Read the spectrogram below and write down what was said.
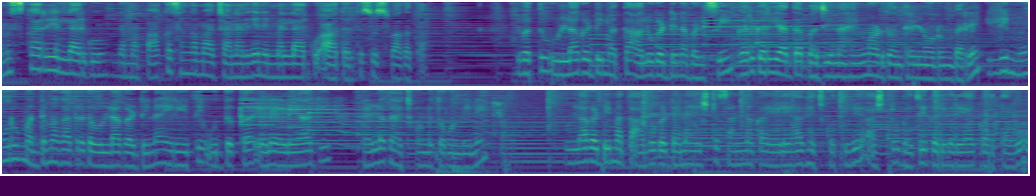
ನಮಸ್ಕಾರ ರೀ ಎಲ್ಲರಿಗೂ. ನಮ್ಮ ಪಾಕ ಸಂಗಮ ಚಾನಲ್ಗೆ ನಿಮ್ಮೆಲ್ಲರಿಗೂ ಆಧಾರದ ಸುಸ್ವಾಗತ. ಇವತ್ತು ಉಳ್ಳಾಗಡ್ಡಿ ಮತ್ತು ಆಲೂಗಡ್ಡಿನ ಬಳಸಿ ಗರ್ಗರಿಯಾದ ಭಜಿನ ಹೆಂಗೆ ಮಾಡೋದು ಅಂತ ಹೇಳಿ ನೋಡೋಣ ಬರ್ರಿ. ಇಲ್ಲಿ ಮೂರು ಮಧ್ಯಮ ಗಾತ್ರದ ಉಳ್ಳಾಗಡ್ಡಿನ ಈ ರೀತಿ ಉದ್ದಕ್ಕೆ ಎಳೆ ಎಳೆಯಾಗಿ ತೆಳ್ಳಗೆ ಹೆಚ್ಕೊಂಡು ತೊಗೊಂಡಿನಿ. ಉಳ್ಳಾಗಡ್ಡಿ ಮತ್ತು ಆಲೂಗಡ್ಡೆನ ಎಷ್ಟು ಸಣ್ಣಕ್ಕೆ ಎಳೆಯಾಗಿ ಹೆಚ್ಕೋತೀವಿ ಅಷ್ಟು ಭಜಿ ಗರಿಗರಿಯಾಗಿ ಬರ್ತಾವೆ.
